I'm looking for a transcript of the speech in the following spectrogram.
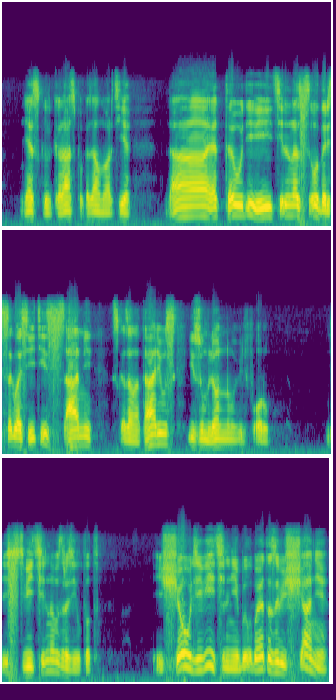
— несколько раз показал Нуартье. «Да, это удивительно, сударь, согласитесь сами!» — сказал нотариус изумленному Вильфору. «Действительно», — возразил тот, — «еще удивительнее было бы это завещание,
